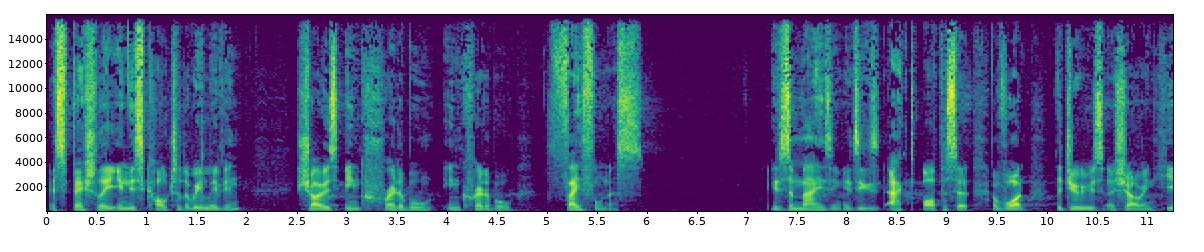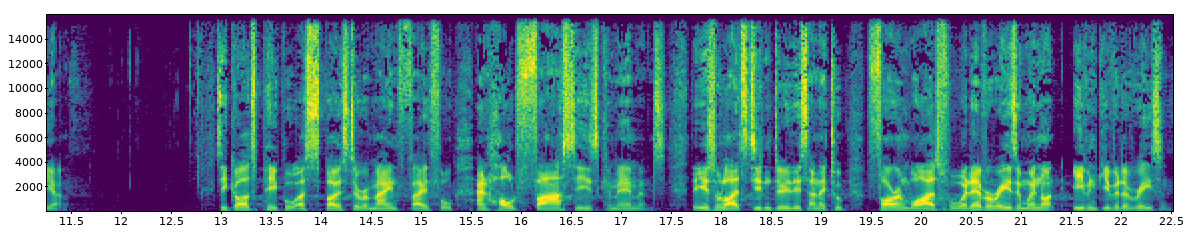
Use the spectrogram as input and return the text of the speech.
especially in this culture that we live in, shows incredible, incredible faithfulness. It is amazing. It's the exact opposite of what the Jews are showing here. See, God's people are supposed to remain faithful and hold fast to his commandments. The Israelites didn't do this and they took foreign wives for whatever reason. We're not even given a reason.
